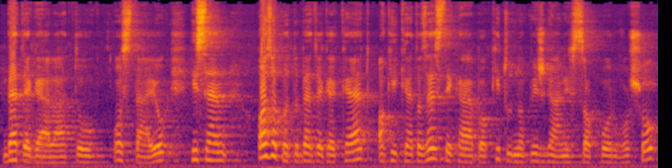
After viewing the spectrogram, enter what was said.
betegállátó osztályok, hiszen azokat a betegeket, akiket az SZTK-ba ki tudnak vizsgálni szakorvosok,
